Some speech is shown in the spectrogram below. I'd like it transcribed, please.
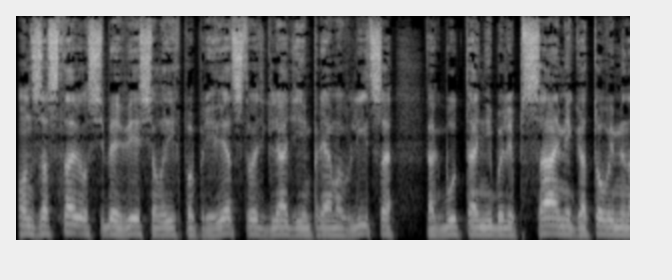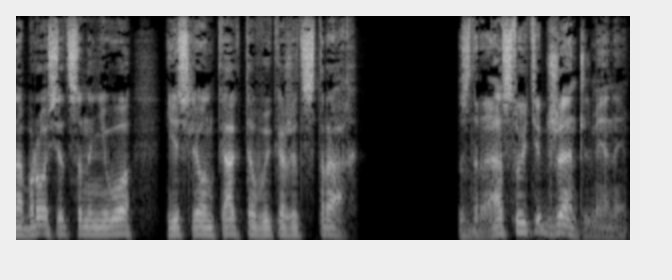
Он заставил себя весело их поприветствовать, глядя им прямо в лица, как будто они были псами, готовыми наброситься на него, если он как-то выкажет страх. «Здравствуйте, джентльмены»,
